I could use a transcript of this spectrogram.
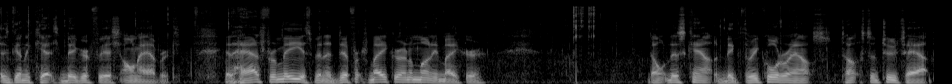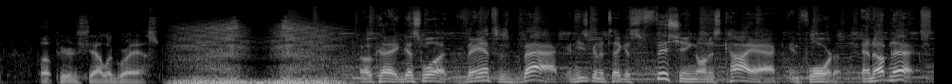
is going to catch bigger fish on average. It has for me, it's been a difference maker and a money maker. Don't discount a big three quarter ounce tungsten two tap up here in shallow grass. Okay, guess what? Vance is back and he's going to take us fishing on his kayak in Florida. And up next,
